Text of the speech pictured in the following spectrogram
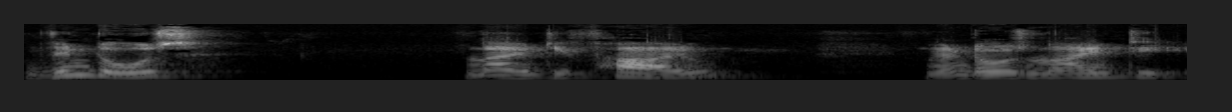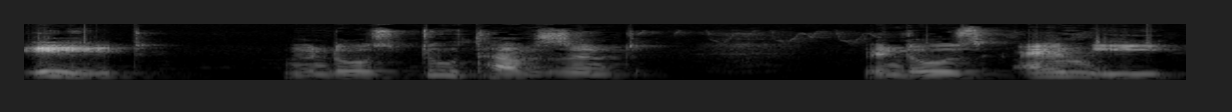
Windows 95, Windows 98, Windows 2000, Windows ME,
